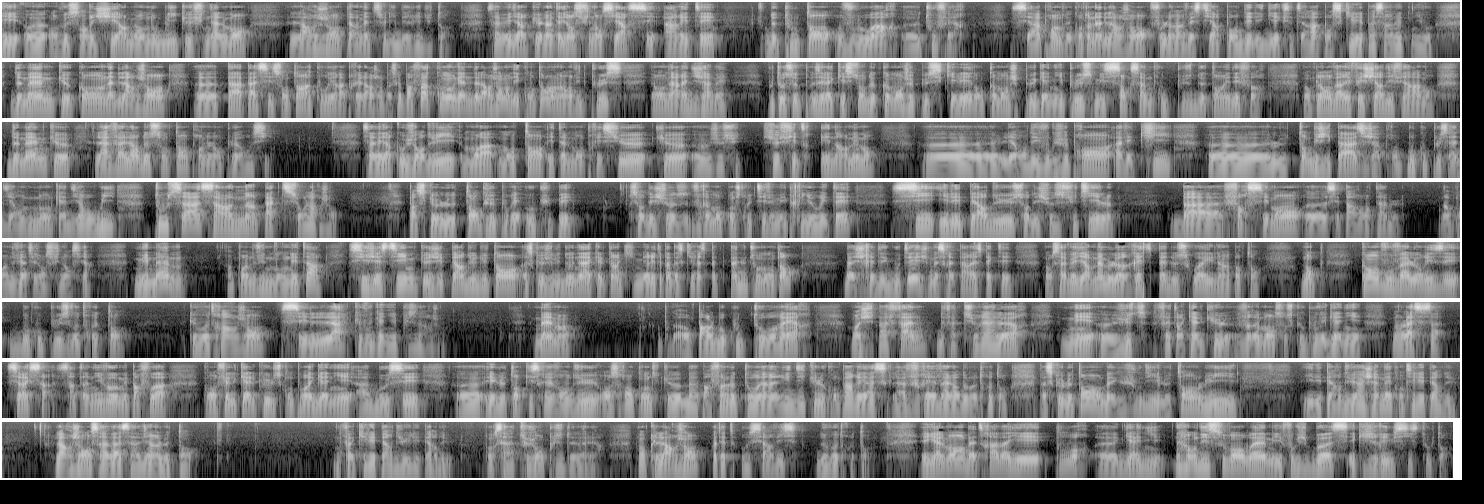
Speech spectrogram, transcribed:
et euh, on veut s'enrichir, mais on oublie que finalement, l'argent permet de se libérer du temps. Ça veut dire que l'intelligence financière, c'est arrêter de tout le temps vouloir tout faire. C'est apprendre que quand on a de l'argent, faut le réinvestir pour déléguer, etc., pour scaler, passer à un autre niveau. De même que quand on a de l'argent, pas passer son temps à courir après l'argent. Parce que parfois, quand on gagne de l'argent, on est content, on a envie de plus et on n'arrête jamais plutôt se poser la question de comment je peux scaler, donc comment je peux gagner plus, mais sans que ça me coûte plus de temps et d'efforts. Donc là, on va réfléchir différemment. De même que la valeur de son temps prend de l'ampleur aussi. Ça veut dire qu'aujourd'hui, moi, mon temps est tellement précieux que euh, je, suis, je filtre énormément. Euh, les rendez-vous que je prends, avec qui, euh, le temps que j'y passe, j'apprends beaucoup plus à dire non qu'à dire oui. Tout ça, ça a un impact sur l'argent. Parce que le temps que je pourrais occuper sur des choses vraiment constructives et mes priorités, si il est perdu sur des choses futiles, bah forcément euh, c'est pas rentable d'un point de vue intelligence financière. Mais même d'un point de vue de mon état, si j'estime que j'ai perdu du temps parce que je l'ai donné à quelqu'un qui ne méritait pas parce qu'il respecte pas du tout mon temps, bah, je serais dégoûté et je me serais pas respecté. Donc ça veut dire même le respect de soi, il est important. Donc quand vous valorisez beaucoup plus votre temps que votre argent, c'est là que vous gagnez plus d'argent. Même, hein, on parle beaucoup de taux horaires. Moi, je suis pas fan de facturer à l'heure, mais euh, juste faites un calcul vraiment sur ce que vous pouvez gagner. Bon, là, c'est ça. C'est vrai que c'est un certain niveau, mais parfois, quand on fait le calcul, ce qu'on pourrait gagner à bosser euh, et le temps qui serait vendu, on se rend compte que bah, parfois notre horaire est ridicule comparé à la vraie valeur de notre temps. Parce que le temps, bah, je vous dis, le temps, lui, il est perdu à jamais quand il est perdu. L'argent, ça va, ça vient. Le temps, une fois qu'il est perdu, il est perdu. Donc ça a toujours plus de valeur. Donc l'argent va être au service de votre temps. Également, bah, travailler pour euh, gagner. On dit souvent, ouais, mais il faut que je bosse et que je réussisse tout le temps.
